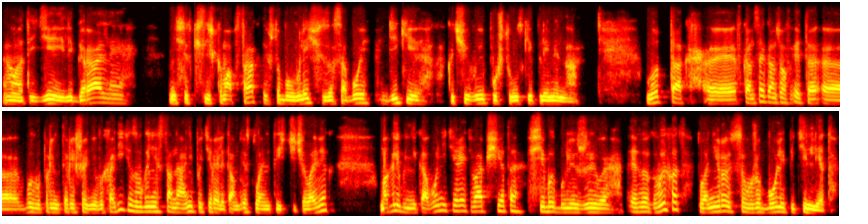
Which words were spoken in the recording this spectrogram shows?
вот, идеи либеральные, они все-таки слишком абстрактные, чтобы увлечь за собой дикие кочевые пуштунские племена. Вот так. Э, в конце концов, это э, было принято решение выходить из Афганистана. Они потеряли там 2,5 тысячи человек. Могли бы никого не терять вообще-то. Все бы были живы. Этот выход планируется уже более пяти лет.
